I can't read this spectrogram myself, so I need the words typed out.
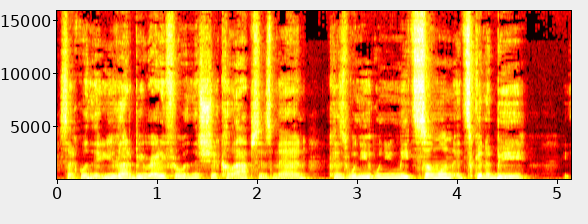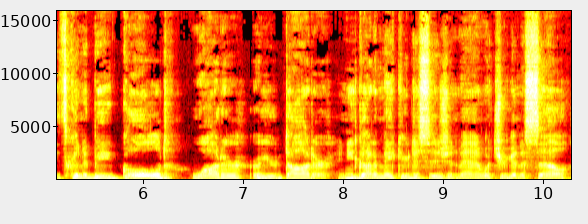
he's like when the, you got to be ready for when this shit collapses, man. Because when you when you meet someone, it's gonna be it's going to be gold, water, or your daughter. And you got to make your decision, man, what you're going to sell.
